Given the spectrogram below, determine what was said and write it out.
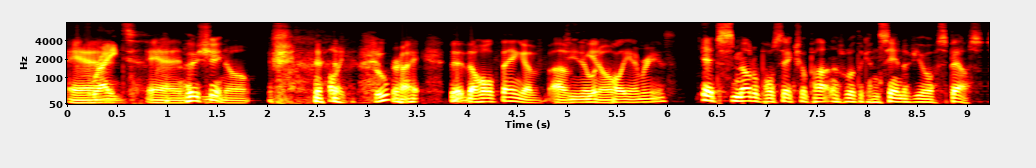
and Right. and Who's she? you know, Like who? right? The, the whole thing of, of Do you know what polyamory is? It's multiple sexual partners with the consent of your spouse.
